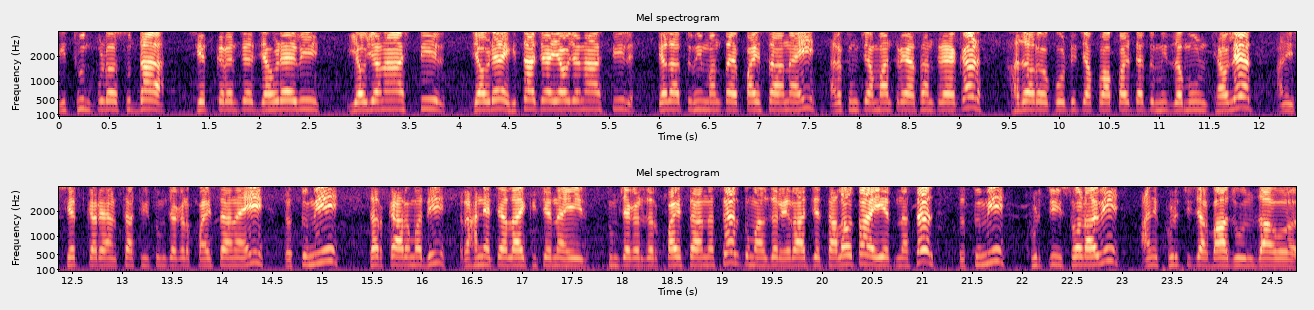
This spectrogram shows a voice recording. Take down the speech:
इथून पुढं सुद्धा शेतकऱ्यांच्या जेवढ्या बी योजना असतील जेवढ्या हिताच्या योजना असतील त्याला तुम्ही म्हणताय पैसा नाही. अरे तुमच्या मंत्र्या संत्र्याकड हजारो कोटीच्या प्रॉपर्ट्या तुम्ही जमवून ठेवल्यात आणि शेतकऱ्यांसाठी तुमच्याकडे पैसा नाही. तर तुम्ही सरकारमध्ये राहण्याच्या लायकीचे नाहीत तुमच्याकडे जर पैसा नसेल तुम्हाला जर हे राज्य चालवता येत नसेल तर तुम्ही खुर्ची सोडावी आणि खुर्चीच्या बाजूला जावं.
